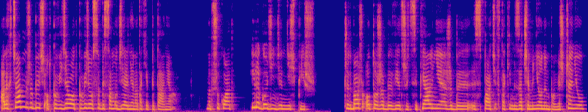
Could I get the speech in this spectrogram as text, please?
ale chciałabym, żebyś odpowiedziała, odpowiedział sobie samodzielnie na takie pytania. Na przykład, ile godzin dziennie śpisz? Czy dbasz o to, żeby wietrzyć sypialnię, żeby spać w takim zaciemnionym pomieszczeniu?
